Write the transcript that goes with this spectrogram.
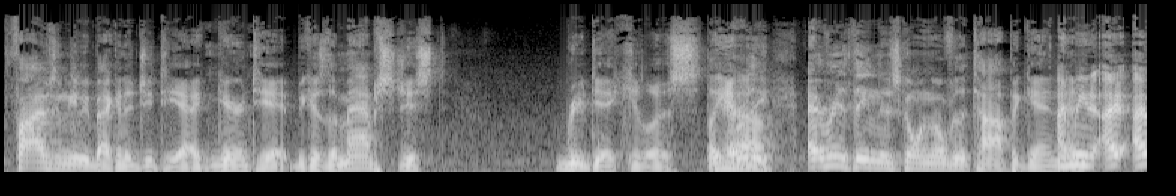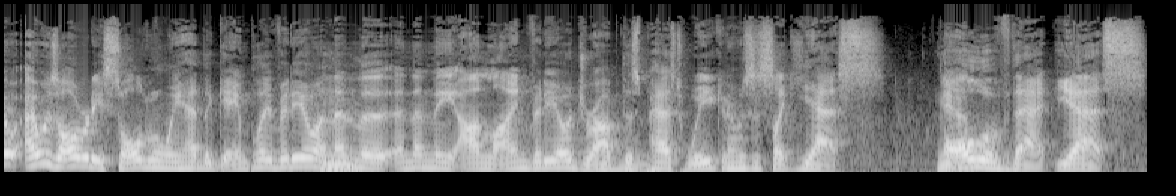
five's gonna get me back into GTA. I can guarantee it because the map's just ridiculous. Like Yeah. everything, everything that's going over the top again. I and- mean, I, I I was already sold when we had the gameplay video, and then hmm. the and then the online video dropped this hmm. past week, and I was just like, yes, Yeah. all of that, yes.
